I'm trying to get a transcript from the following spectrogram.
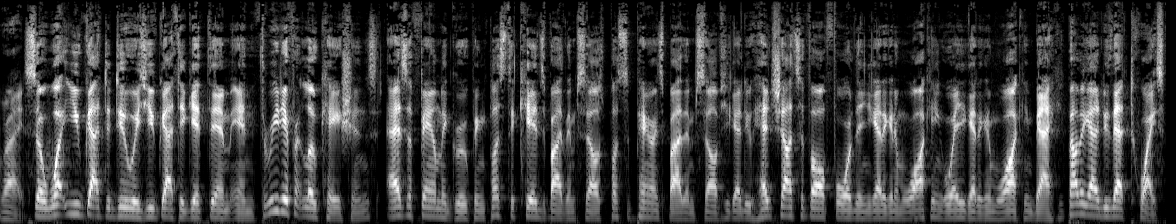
Right. So what you've got to do is you've got to get them in three different locations as a family grouping, plus the kids by themselves, plus the parents by themselves. You got to do headshots of all four. Then you got to get them walking away. You got to get them walking back. You probably got to do that twice.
